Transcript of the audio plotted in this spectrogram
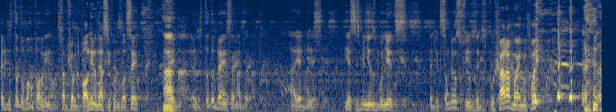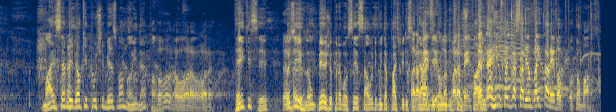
Ele disse, tudo bom, Paulinho? Só me chama de Paulinho, né? Assim como você. Ah. Aí eu disse, tudo bem, senador. Aí ele disse, e esses meninos bonitos? Eu disse, são meus filhos. Ele disse, puxaram a mãe, não foi? Mas é melhor que puxe mesmo a mãe, né, Paulo? Ora, ora, ora. Tem que ser. Pois, Irla, um beijo pra você, saúde, muita paz, felicidade, Parabéns, em nome Irla, dos parabéns. seus pais. Dedé Rios está aniversariando lá em Itareba, Tom Barros.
